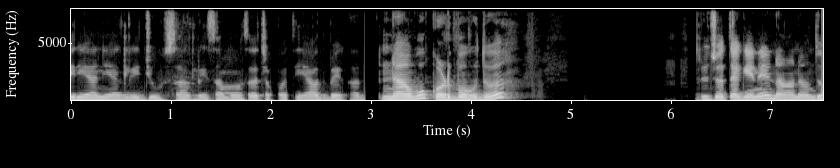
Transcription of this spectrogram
ಬಿರಿಯಾನಿ ಆಗಲಿ, ಜ್ಯೂಸ್ ಆಗಲಿ, ಸಮೋಸ, ಚಪಾತಿ ಯಾವ್ದು ಬೇಕಾದ್ರೂ ನಾವು ಕೊಡಬಹುದು. ಇದ್ರ ಜೊತೆಗೇನೆ ನಾನೊಂದು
